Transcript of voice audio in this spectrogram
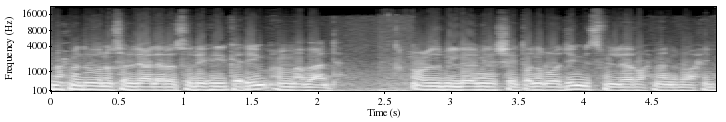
نحمده ونصلي على رسوله الكريم أما بعد أعوذ بالله من الشيطان الرجيم بسم الله الرحمن الرحيم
